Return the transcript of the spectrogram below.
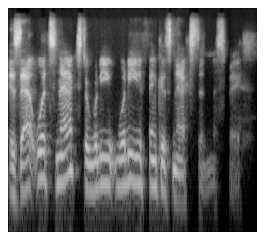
is that what's next, or what do you what do you think is next in this space?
